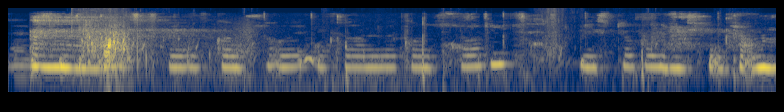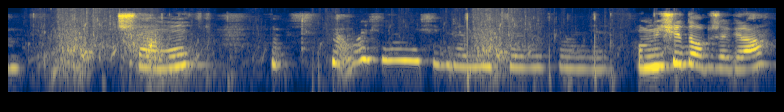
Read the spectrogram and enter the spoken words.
Zaraz idę po- w konsoli, gram na konsoli i z tobą gram. Czemu? No właśnie mi się gra na telefonie. Bo mi się dobrze gra.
